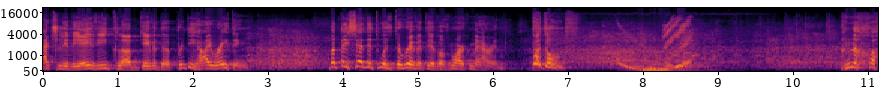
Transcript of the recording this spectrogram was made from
Actually, the AV Club gave it a pretty high rating. But they said it was derivative of Marc Maron. But don't. No,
